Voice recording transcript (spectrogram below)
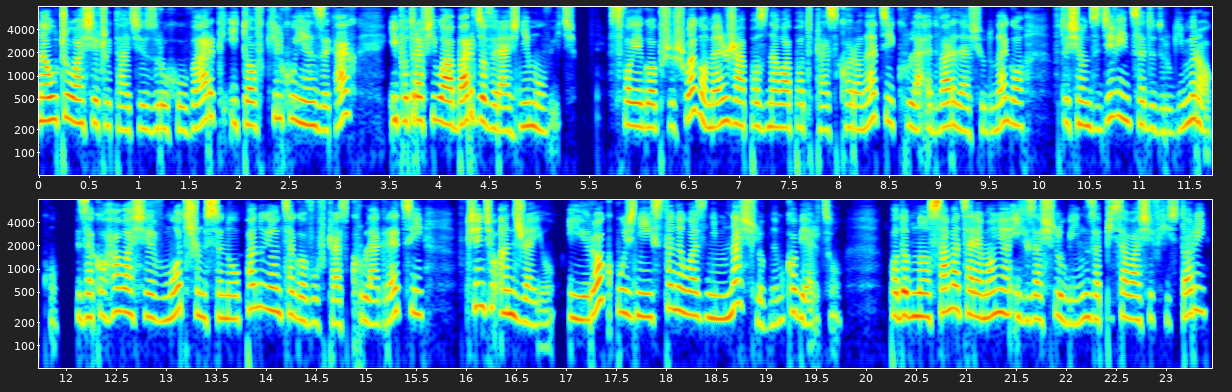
Nauczyła się czytać z ruchu warg i to w kilku językach i potrafiła bardzo wyraźnie mówić. Swojego przyszłego męża poznała podczas koronacji króla Edwarda VII w 1902 roku. Zakochała się w młodszym synu panującego wówczas króla Grecji, w księciu Andrzeju i rok później stanęła z nim na ślubnym kobiercu. Podobno sama ceremonia ich zaślubin zapisała się w historii,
